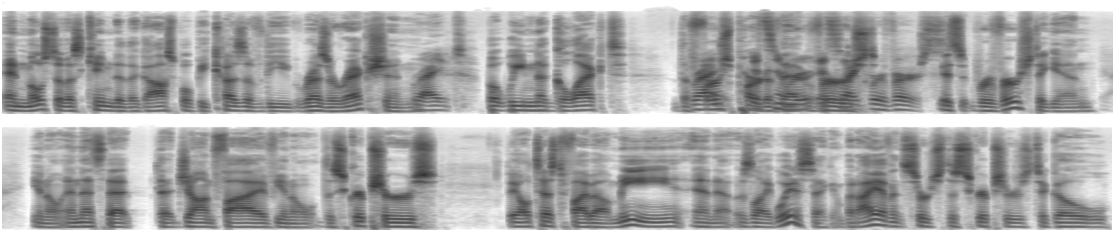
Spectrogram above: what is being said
and most of us came to the gospel because of the resurrection. Right. But we neglect the Right. first part It's of that re- verse. It's like reverse. It's reversed again, you know, and that's that that John 5, you know, the scriptures they all testify about me and I was like, wait a second, but I haven't searched the scriptures to go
